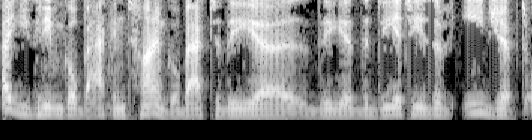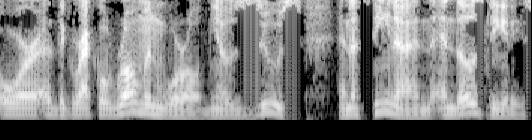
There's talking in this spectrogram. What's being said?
uh, you could even go back in time, go back to the uh, the the deities of Egypt or the Greco-Roman world. You know, Zeus and Athena and, and those deities.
